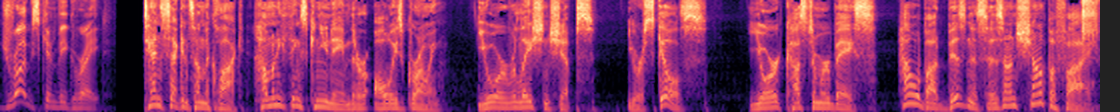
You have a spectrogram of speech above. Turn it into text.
Drugs can be great. 10 seconds on the clock. How many things can you name that are always growing? Your relationships, your skills, your customer base. How about businesses on Shopify?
